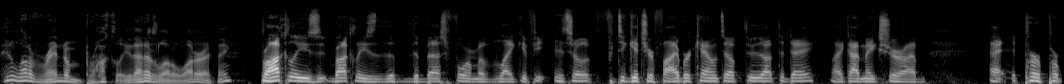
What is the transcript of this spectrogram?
I had a lot of random broccoli. That has a lot of water, I think. Broccoli's broccoli's the the best form of like if you so if, to get your fiber count up throughout the day. Like I make sure I'm at, per per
